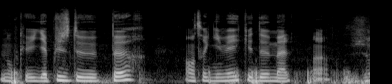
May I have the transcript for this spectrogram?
Donc euh, il y a plus de peur, entre guillemets, que de mal. Je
